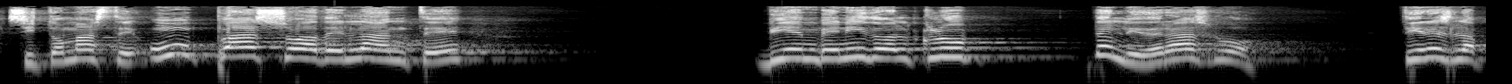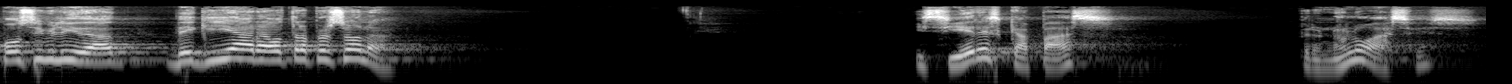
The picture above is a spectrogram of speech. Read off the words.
si tomaste un paso adelante, bienvenido al club del liderazgo. Tienes la posibilidad de guiar a otra persona. Y si eres capaz, pero no lo haces,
